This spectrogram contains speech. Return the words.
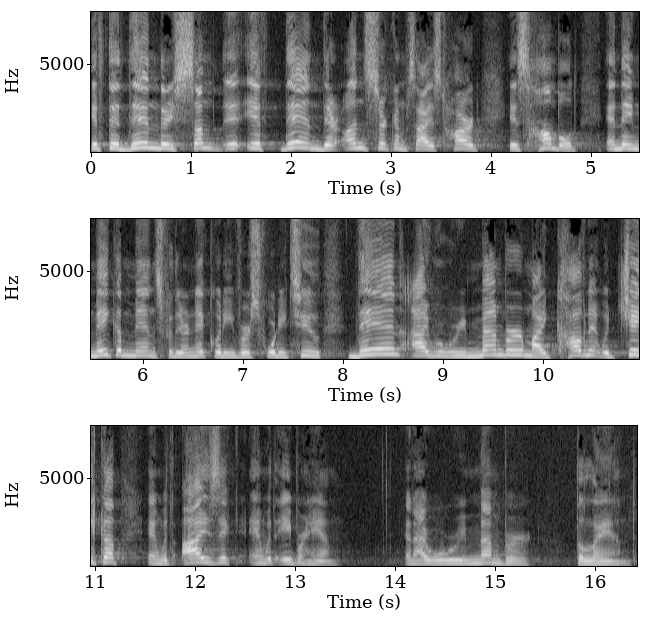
If the, then there's some, if then their uncircumcised heart is humbled and they make amends for their iniquity, verse 42, then I will remember my covenant with Jacob and with Isaac and with Abraham, and I will remember the land.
